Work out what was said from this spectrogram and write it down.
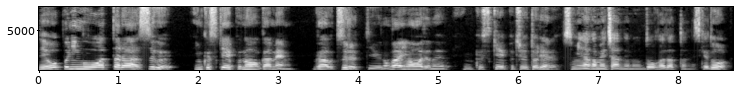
で、オープニング終わったらすぐ Inkscape の画面が映るっていうのが今までの Inkscape チュートリアル、墨長めチャンネルの動画だったんですけど、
